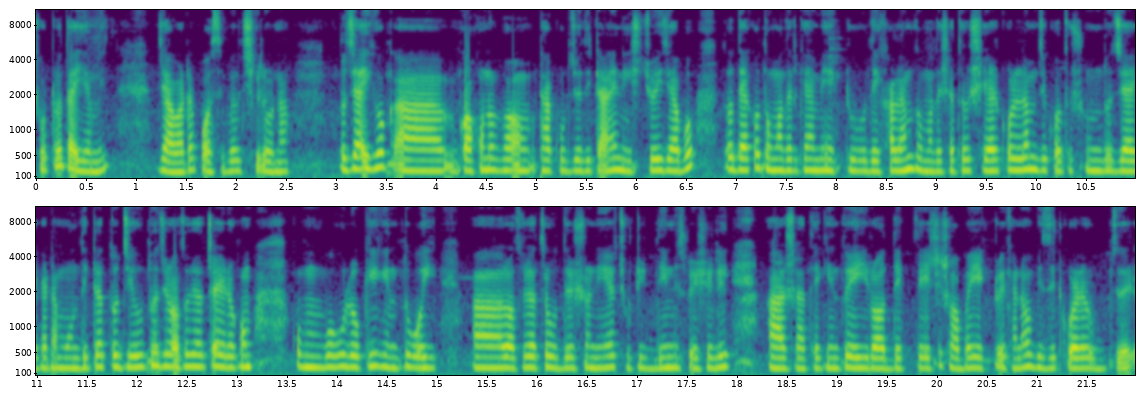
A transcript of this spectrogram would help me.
ছোট, তাই আমি যাওয়াটা পসিবল ছিল না। তো যাই হোক কখনো ঠাকুর যদি টানে নিশ্চয়ই যাব। তো দেখো, তোমাদেরকে আমি একটু দেখালাম, তোমাদের সাথেও শেয়ার করলাম যে কত সুন্দর জায়গাটা, মন্দিরটা। তো যেহেতু যে রথযাত্রা এরকম বহু লোকই কিন্তু ওই রথযাত্রার উদ্দেশ্য নিয়ে ছুটির দিন স্পেশালি আর সাথে কিন্তু এই রথ দেখতে এসে সবাই একটু এখানেও ভিজিট করার উদ্দে-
